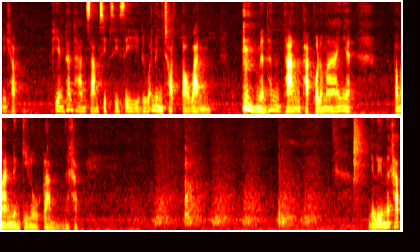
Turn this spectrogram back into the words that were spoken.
นี่ครับ เพียงท่านทาน 30ซีซีหรือว่า 1ช็อตต่อวัน เหมือนท่านทานผักผลไม้เนี่ยประมาณ 1 กิโลกรัมนะครับ อย่าลืมนะครับ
